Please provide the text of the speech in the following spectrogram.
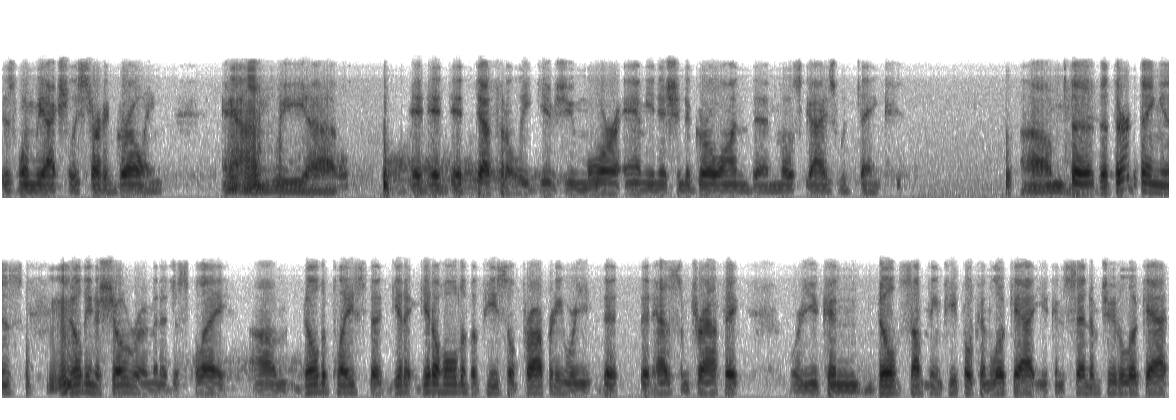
is when we actually started growing, and mm-hmm. we uh, it, it, it definitely gives you more ammunition to grow on than most guys would think. Um, the the third thing is mm-hmm. building a showroom and a display. Um, build a place that get a, get a hold of a piece of property where you, that that has some traffic, where you can build something people can look at, you can send them to to look at,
